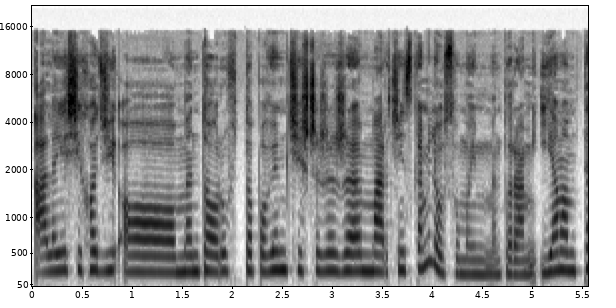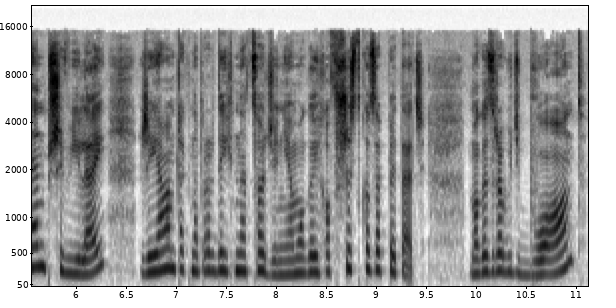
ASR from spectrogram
Ale jeśli chodzi o mentorów, to powiem ci szczerze, że Marcin z Kamilą są moimi mentorami i ja mam ten przywilej, że ja mam tak naprawdę ich na co dzień. Ja mogę ich o wszystko zapytać. Mogę zrobić błąd,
